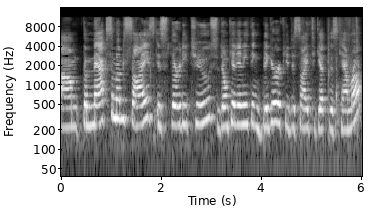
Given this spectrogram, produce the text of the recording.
Um, the maximum size is 32, so don't get anything bigger if you decide to get this camera.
